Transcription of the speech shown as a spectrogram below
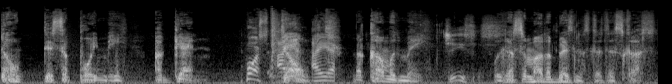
Don't disappoint me again. Boss, Don't. I, I, Now come with me. Jesus. We got some other business to discuss.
